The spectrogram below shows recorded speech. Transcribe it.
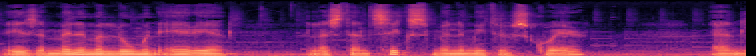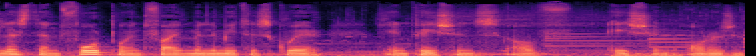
is a minimal lumen area less than 6 mm square and less than 4.5 mm square in patients of Asian origin.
